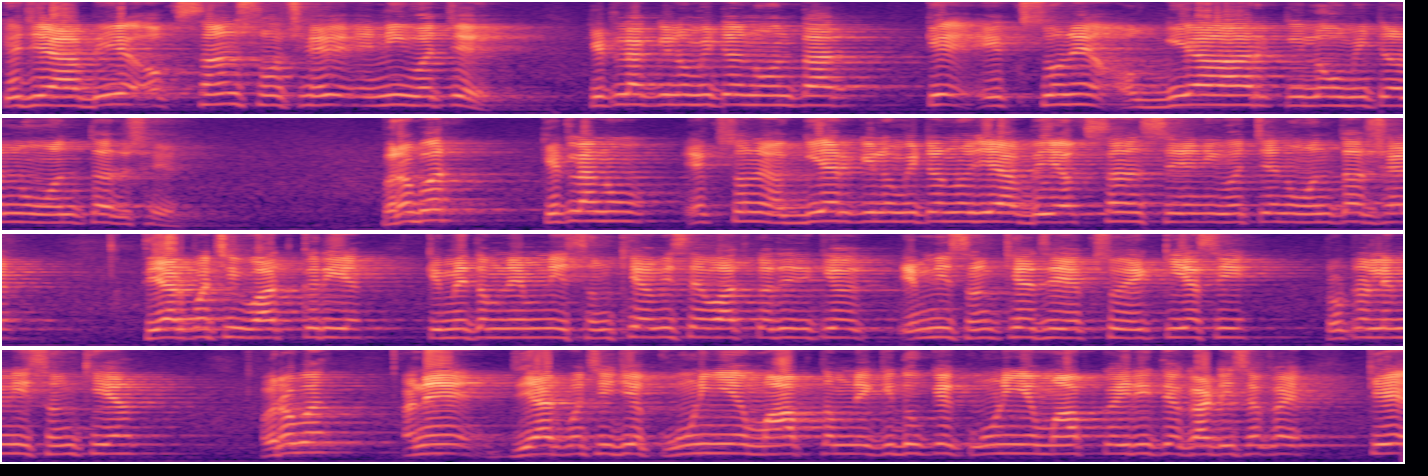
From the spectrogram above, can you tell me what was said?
કે જે આ બે અક્ષાંશો છે, એની વચ્ચે કેટલા કિલોમીટરનું અંતર? કે એકસો કિલોમીટરનું અંતર છે. બરાબર? કેટલાનું? એકસો ને અગિયાર કિલોમીટરનું જે આ બે અક્ષાંશ છે, એની વચ્ચેનું અંતર છે? ત્યાર પછી વાત કરીએ કે મેં તમને એમની સંખ્યા વિશે વાત કરી કે એમની સંખ્યા છે એકસો એક્યાસી, ટોટલ એમની સંખ્યા, બરાબર? અને ત્યાર પછી જે કોણીય માપ તમને કીધું કે કોણીય માપ કઈ રીતે કાઢી શકાય? કે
